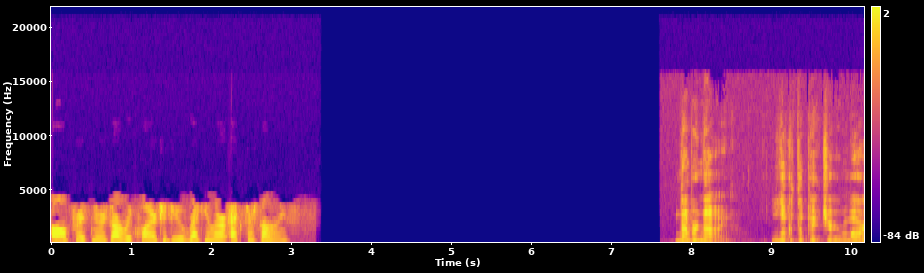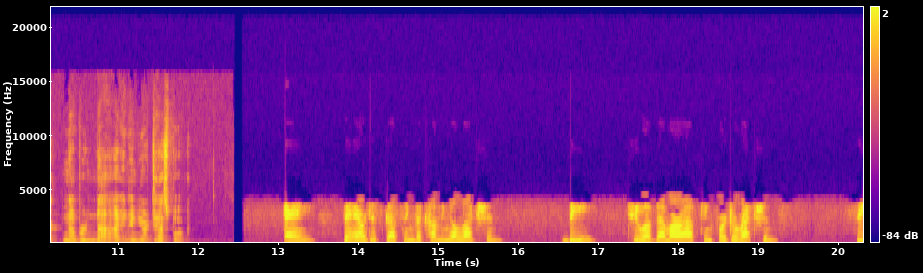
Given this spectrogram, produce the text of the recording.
All prisoners are required to do regular exercise. Number 9. Look at the picture marked number 9 in your test book. A. They are discussing the coming election. B. Two of them are asking for directions. C.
